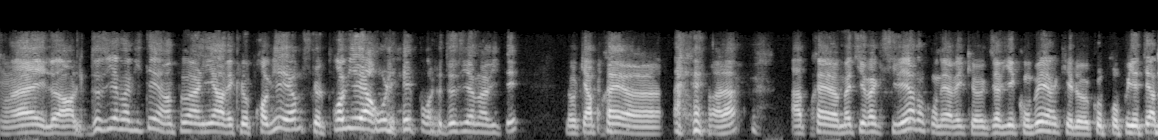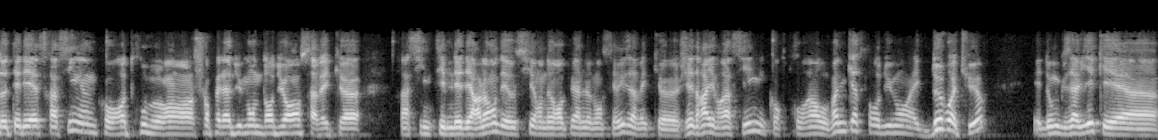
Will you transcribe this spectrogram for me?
Ouais, alors, le deuxième invité a un peu un lien avec le premier, hein, parce que le premier a roulé pour le deuxième invité. Donc après, euh, voilà. Après euh, Mathieu Vaxillaire, donc on est avec Xavier Combé, hein, qui est le copropriétaire de TDS Racing, hein, qu'on retrouve en championnat du monde d'endurance avec Racing Team Nederland et aussi en European Le Mans Series avec euh, G-Drive Racing qu'on retrouvera aux 24 heures du Mans avec deux voitures. Et donc Xavier qui est, euh,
